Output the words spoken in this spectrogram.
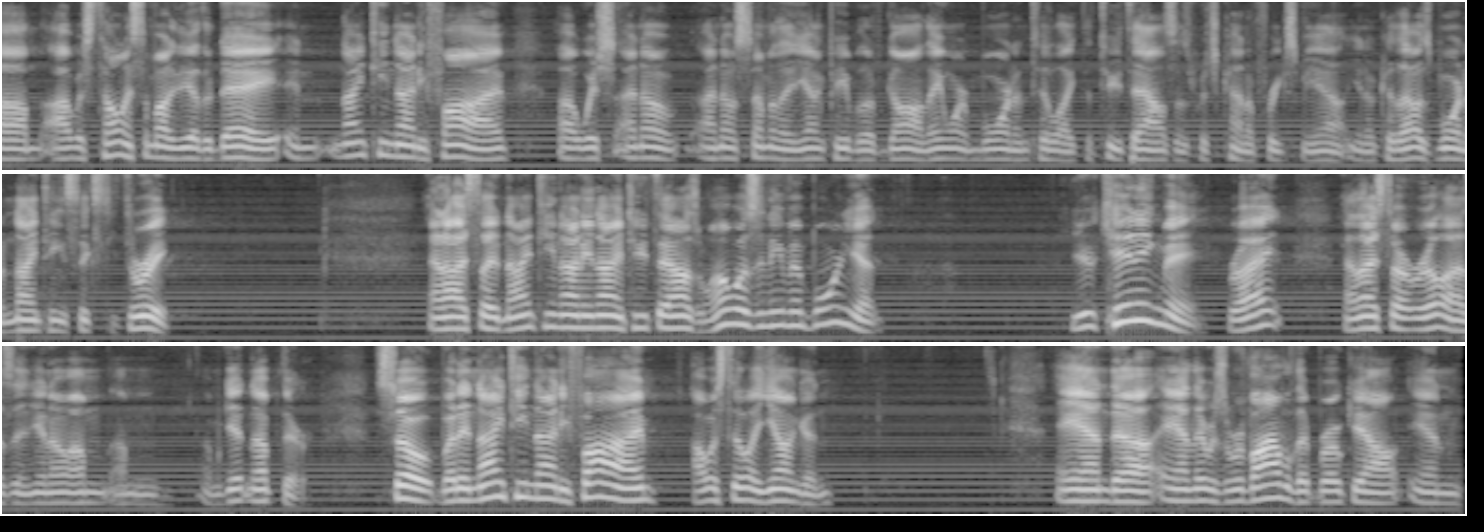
um, I was telling somebody the other day in 1995, uh, which I know I know some of the young people have gone. They weren't born until like the 2000s, which kind of freaks me out, you know, because I was born in 1963. And I said 1999, 2000. Well, I wasn't even born yet. You're kidding me, right? And I start realizing, you know, I'm I'm I'm getting up there. So, but in 1995, I was still a youngin. And, uh, and there was a revival that broke out in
